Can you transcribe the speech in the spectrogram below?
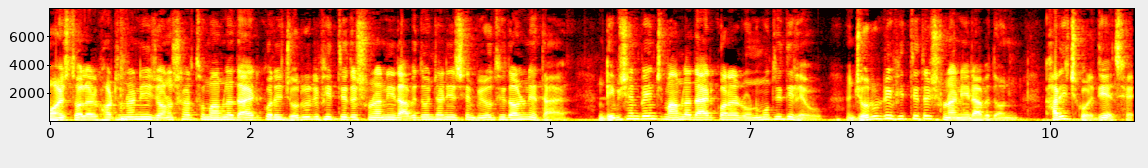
মহেশতলার ঘটনা নিয়ে জনস্বার্থ মামলা দায়ের করে জরুরি ভিত্তিতে শুনানির আবেদন জানিয়েছেন বিরোধী দল নেতা। ডিভিশন বেঞ্চ মামলা দায়ের করার অনুমতি দিলেও জরুরি ভিত্তিতে শুনানির আবেদন খারিজ করে দিয়েছে।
